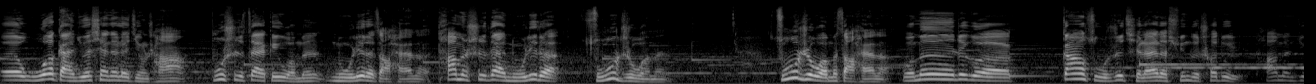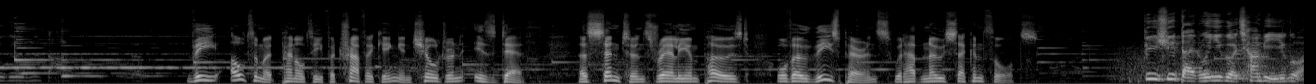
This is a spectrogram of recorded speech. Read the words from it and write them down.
呃，我感觉现在的警察不是在给我们努力的找孩子，他们是在努力的阻止我们，阻止我们找孩子。我们这个刚组织起来的寻子车队，他们就给我们砸了。The ultimate penalty for trafficking in children is death, a sentence rarely imposed, although these parents would have no second thoughts. 必须逮住一个枪毙一个，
